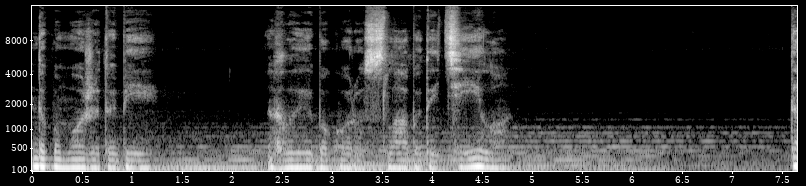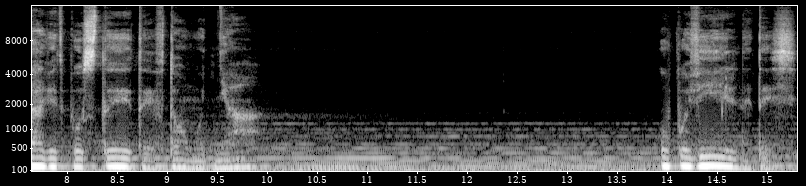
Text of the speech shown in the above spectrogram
допоможе тобі глибоко розслабити тіло та відпустити в тому дня, уповільнитись,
